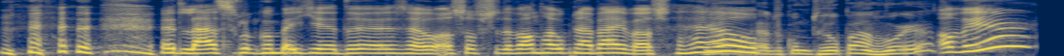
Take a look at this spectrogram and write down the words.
Het laatste klonk een beetje de, zo alsof ze de wanhoop nabij was. Ja, Help. er komt hulp aan, hoor je? Alweer?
